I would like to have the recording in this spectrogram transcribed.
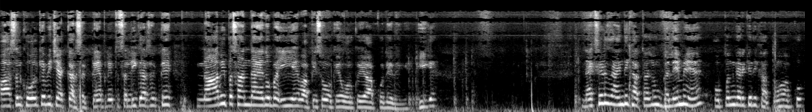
पार्सल खोल के भी चेक कर सकते हैं, अपनी तसली कर सकते हैं। ना भी पसंद आए तो भाई ये वापिस होके और कोई आपको दे देंगे, ठीक है? नेक्स्ट डिज़ाइन दिखाता हूँ गले में है ओपन करके दिखाता हूँ आपको।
